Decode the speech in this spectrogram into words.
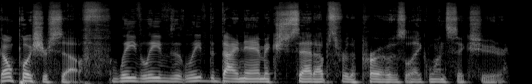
don't push yourself. Leave leave the, leave the dynamic setups for the pros like one six shooter.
